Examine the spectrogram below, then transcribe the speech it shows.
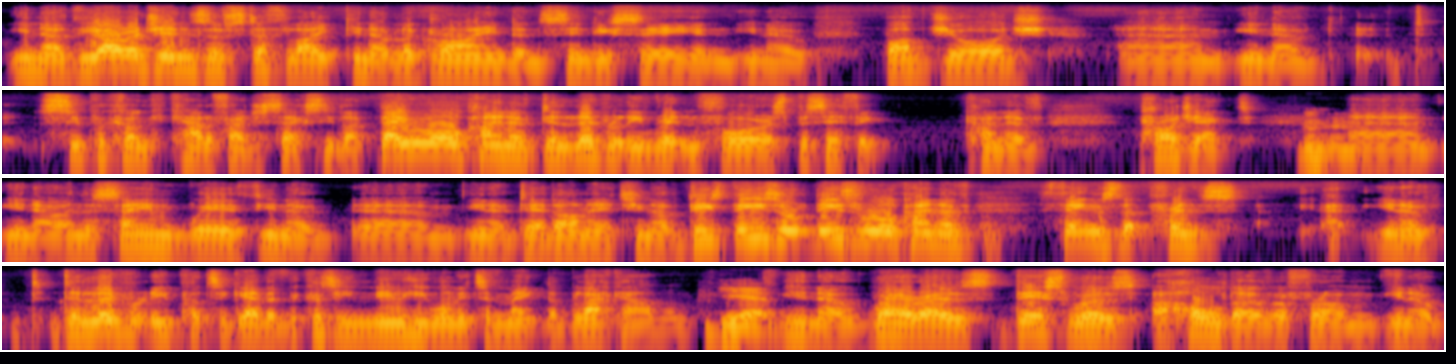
You know the origins of stuff like you know Le Grind and Cindy C and you know Bob George. Um, you know, Super Califragisexy. Like they were all kind of deliberately written for a specific kind of project Mm-hmm. Um, you know, and the same with you know, um, you know, Dead on It. You know, these these are these are all kind of things that Prince, you know, d- deliberately put together because he knew he wanted to make the Black album. Yeah. You know, whereas this was a holdover from you know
